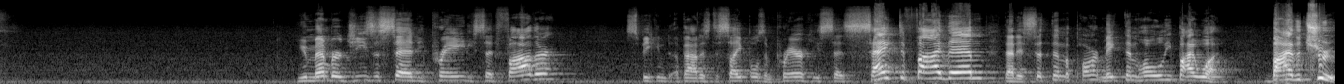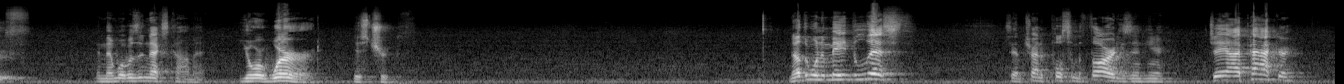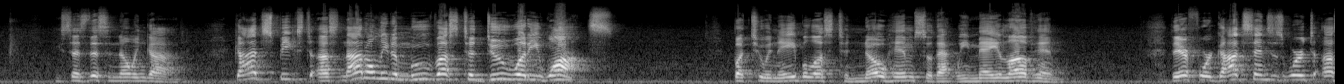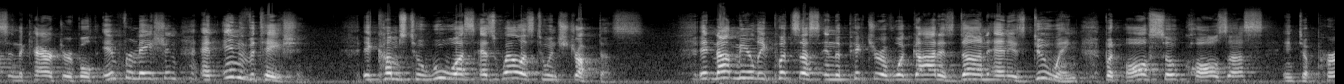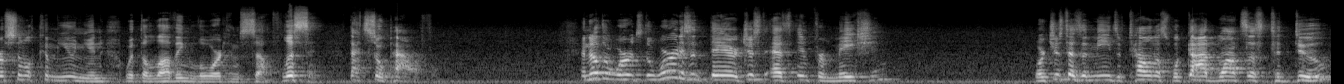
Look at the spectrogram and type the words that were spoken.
You remember Jesus said, He prayed, He said, Father, speaking about His disciples in prayer, He says, Sanctify them, that is, set them apart, make them holy by what? By the truth. And then what was the next comment? Your word is truth. Another one who made the list. See, I'm trying to pull some authorities in here. J.I. Packer. He says this in Knowing God. God speaks to us not only to move us to do what He wants, but to enable us to know him so that we may love him. Therefore, God sends his word to us in the character of both information and invitation. It comes to woo us as well as to instruct us. It not merely puts us in the picture of what God has done and is doing, but also calls us into personal communion with the loving Lord Himself. Listen, that's so powerful. In other words, the Word isn't there just as information, or just as a means of telling us what God wants us to do.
